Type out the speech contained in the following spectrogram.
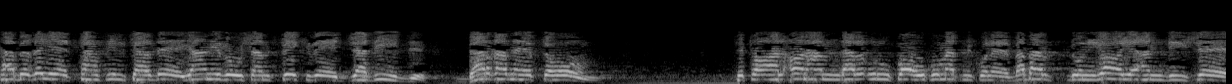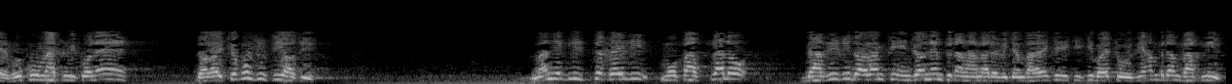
طبقه تحصیل کرده یعنی روشن فکر جدید در قرن هفتهم که تا الان هم در اروپا حکومت می‌کنه و بر دنیای اندیشه حکومت می‌کنه دارای چه خصوصیاتی؟ من یک لیست خیلی مفصل و دقیقی دارم که اینجا نمی‌تونم همه رو بگم. برای اینکه یکی باید توضیح هم بدم وقت نیست.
